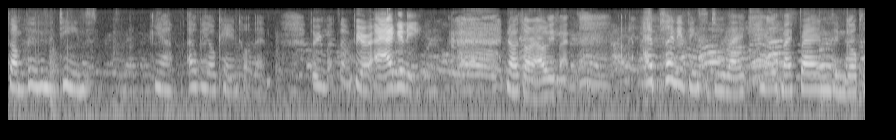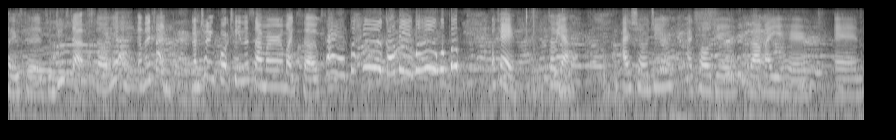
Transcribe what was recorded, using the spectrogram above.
something in the teens. Yeah, I'll be okay until then. Three months of pure agony. No, it's alright, I'll be fine. I have plenty of things to do, like hang with my friends and go places and do stuff. So yeah, it'll be fun. And I'm turning 14 this summer. I'm like so excited. Woohoo! Go me! Woohoo! Whoop, whoop. Okay, so yeah, I showed you, I told you about my year here, and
